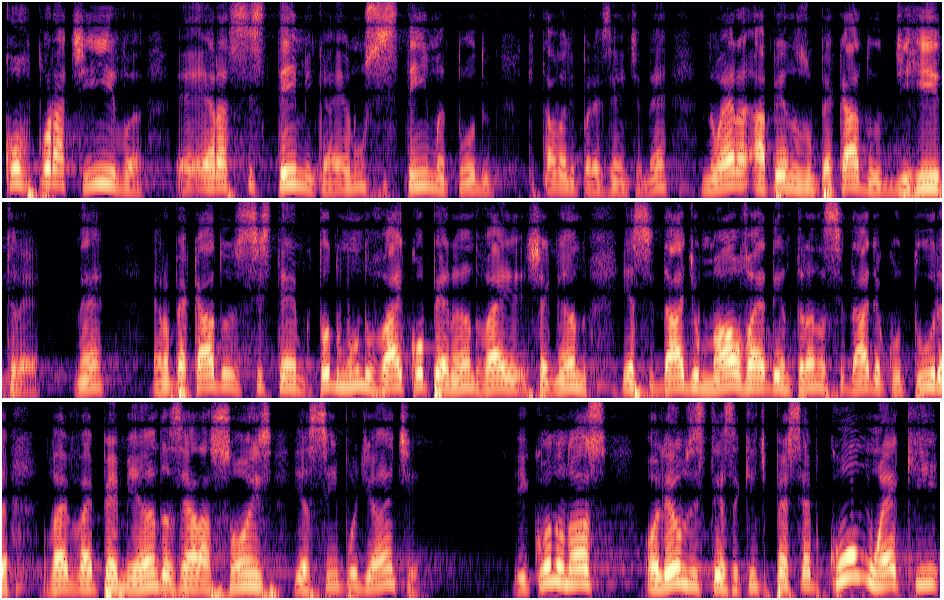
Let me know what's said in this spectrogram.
corporativa, é, era sistêmica, era um sistema todo que estava ali presente. Né? Não era apenas um pecado de Hitler, né? Era um pecado sistêmico. Todo mundo vai cooperando, vai chegando, e a cidade, o mal vai adentrando a cidade, a cultura, vai, vai permeando as relações e assim por diante. E quando nós olhamos esse texto aqui, a gente percebe como é que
